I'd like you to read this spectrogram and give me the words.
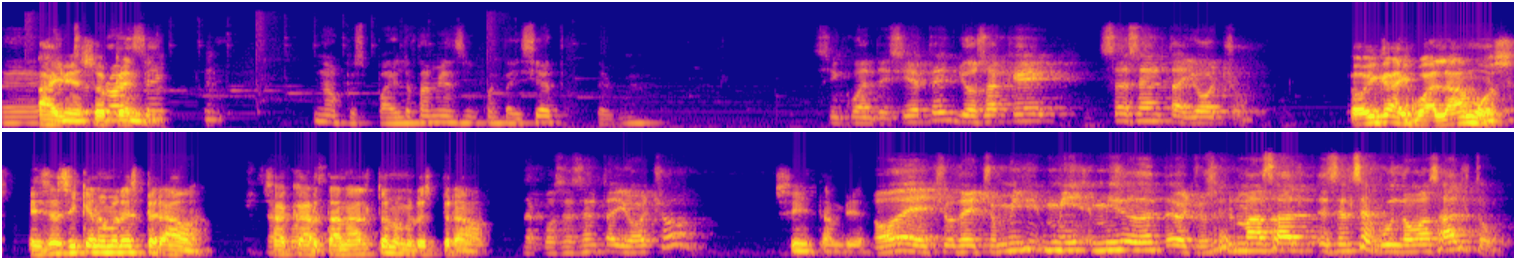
Eh, Ay, me sorprende. No, pues Paila también 57. güey. 57, yo saqué 68. Oiga, igualamos. Esa sí que no me la esperaba. ¿Sacó- Sacar tan alto no me lo esperaba. ¿Sacó 68? Sí, también. No, de hecho, de hecho, mi, mi, mi 68 es el más alto, es el segundo más alto.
